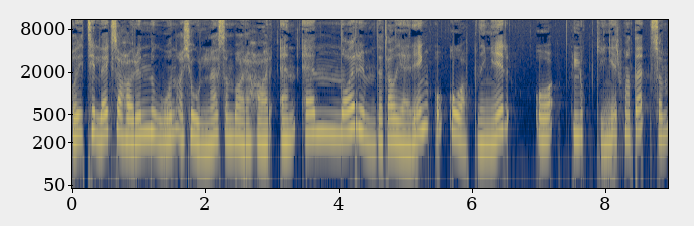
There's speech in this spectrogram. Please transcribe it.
Og i tillegg så har hun noen av kjolene som bare har en enorm detaljering og åpninger og lukkinger, på en måte, som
